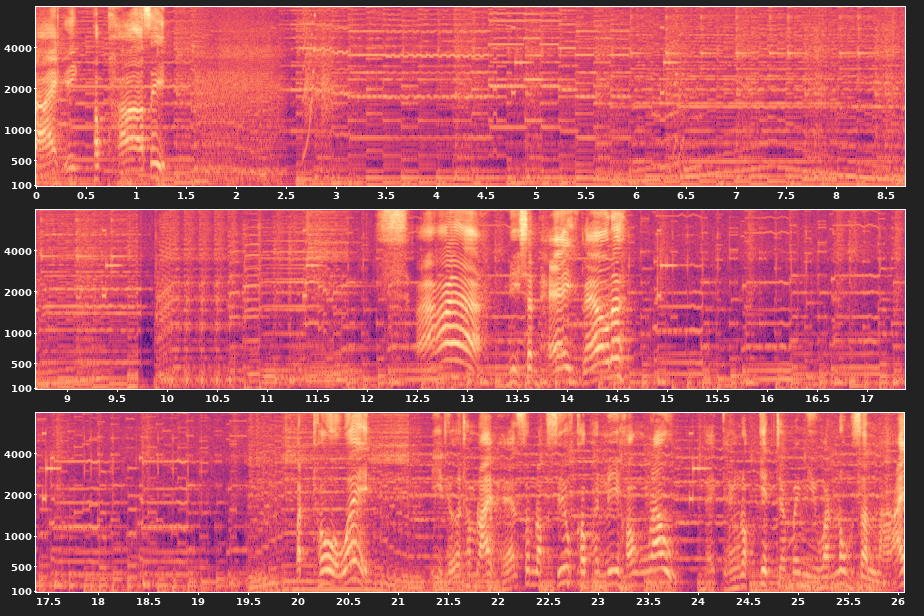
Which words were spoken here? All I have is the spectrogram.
ตายอีกพับพาสิอ่า นี่ฉันแพ้อีกแล้วนะ ปัดโทเว้ย นี่เธอทำลายแผนสำหรับซิลคอมพานีของเรา แต่แก๊งล็อกเก็ตจะไม่มีวันล่มสลาย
